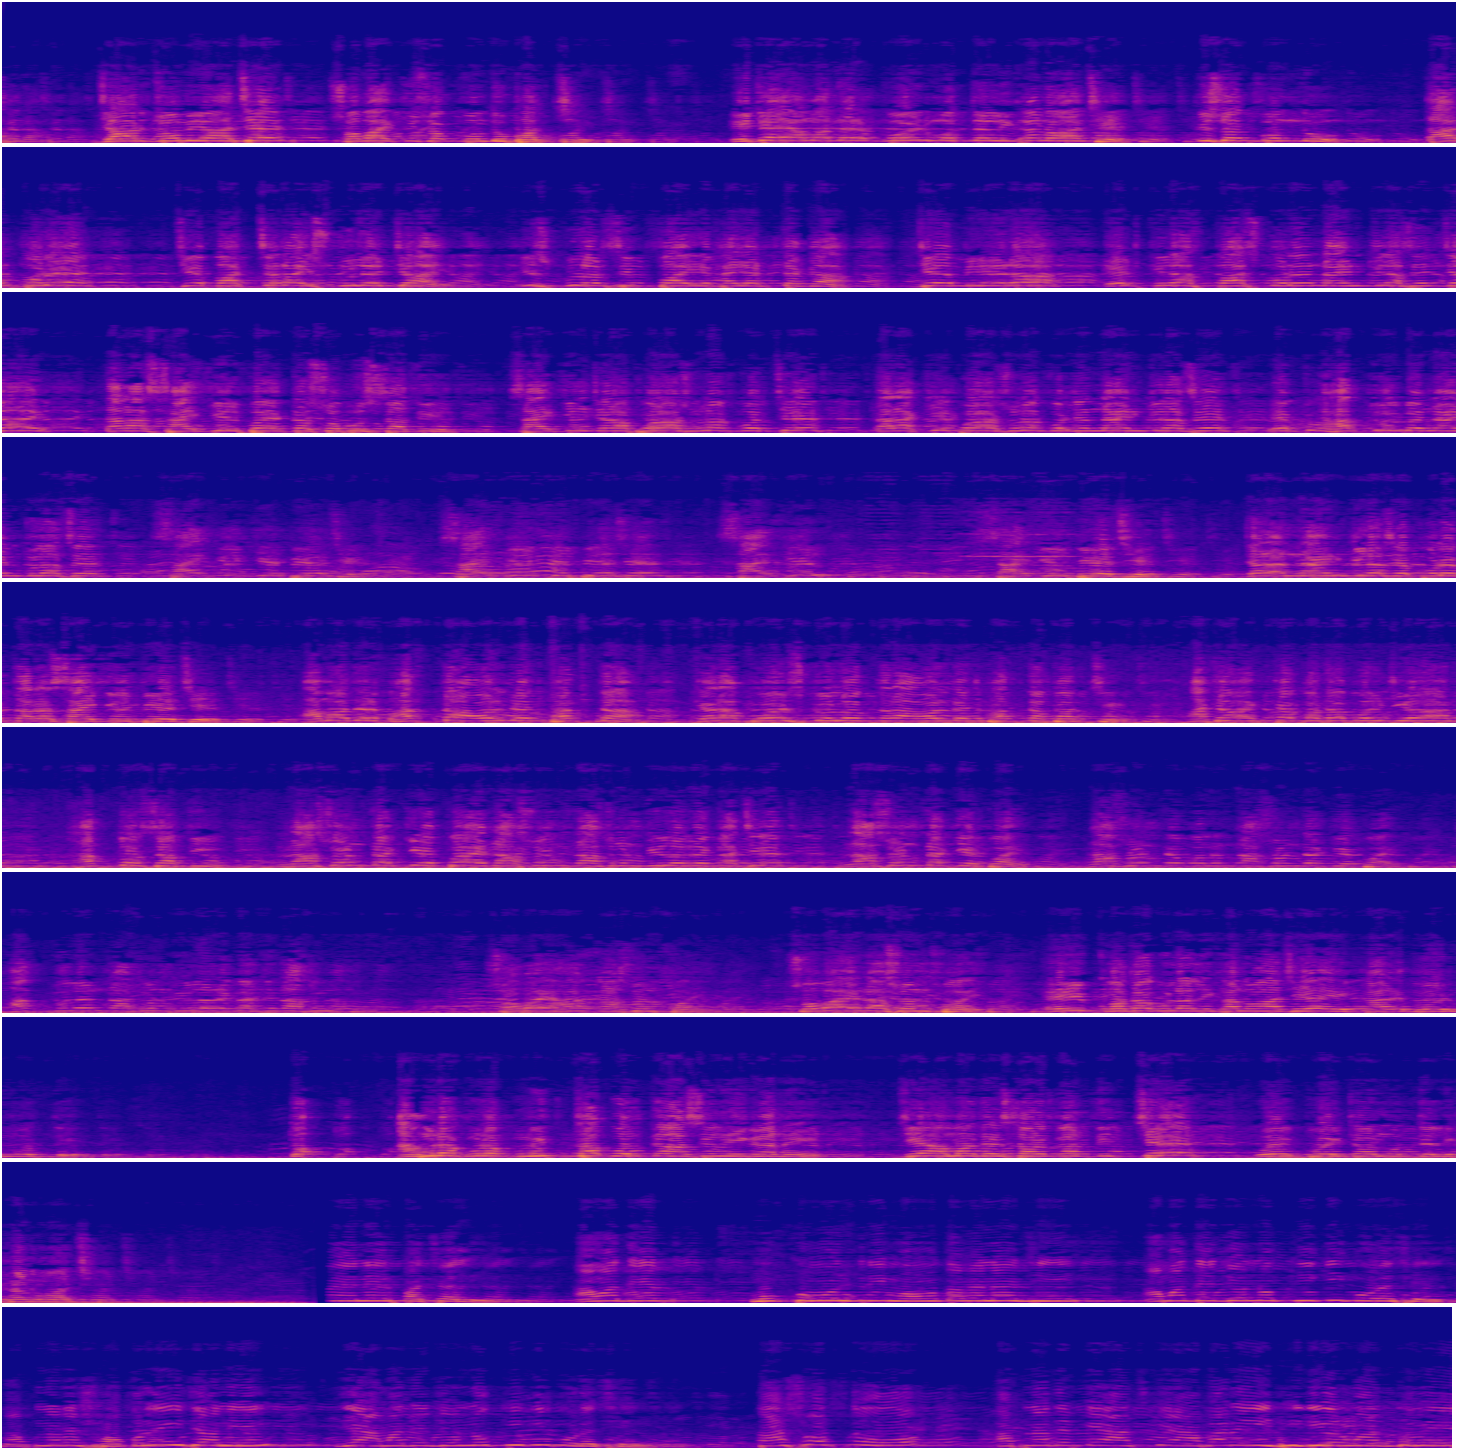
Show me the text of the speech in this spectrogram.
যার জমি আছে, সবাই কৃষক বন্ধু পাচ্ছে। এটাই আমাদের বইয়ের মধ্যে লেখানো আছে, কৃষক বন্ধু। তারপরে যে বাচ্চারা স্কুলে যায়, স্কলারশিপ পায় এক হাজার টাকা। যে মেয়েরা এইট ক্লাস পাস করে নাইন ক্লাসে যায়, তারা সাইকেল পায় একটা সবুজ সাথী। সাইকেল যারা পড়াশোনা করছে, তারা কে পড়াশোনা করছে নাইন ক্লাসে একটু হাত তুলবে নাইন ক্লাসে সাইকেল কে পেয়েছে? সাইকেল কে পেয়েছে? সাইকেল? সাইকেল পেয়েছে। যারা নাইন ক্লাসে পড়ে, তারা সাইকেল পেয়েছে। আমাদের ভাত্তা অলরেজ ভাত্তা যারা বয়স্ক লোক, তারা অলরেজ ভাত্তা পাচ্ছে। আচ্ছা একটা কথা বলছি আর। খাদ্য সাথী রাশনটা কে পায়? রাশন রাশন ডিলারের কাছে। রাশনটা কে পায়? রাশনটা বলেন, রাশনটা কে পায়? হাত তুলেন, রাশন ডিলারের কাছে রাশন সবাই হাত রাশন পায়। সবাই রাশন পায়। এই কথাগুলো লেখানো আছে এই বইয়ের মধ্যে। তো আমরা কোনো মিথ্যা বলতে আসেনি এখানে। যে আমাদের সরকার দিচ্ছে, ওই বইটার মধ্যে লেখানো আছে। পাঁচালী। আমাদের মুখ্যমন্ত্রী মমতা ব্যানার্জি আমাদের জন্য কি কি করেছেন? আপনারা সকলেই জানেন যে আমাদের জন্য কি কি করেছেন। তা সত্ত্বেও আপনাদেরকে আজকে আবার এই ভিডিওর মাধ্যমে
